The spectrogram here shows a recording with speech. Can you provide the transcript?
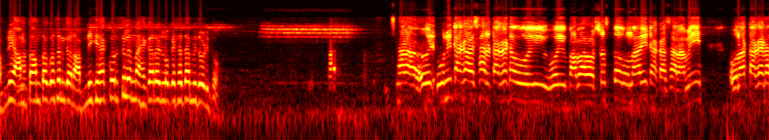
আপনি আমতা আমতা করছেন কেন? আপনি কি হ্যাক করছিলেন না হ্যাকারের লোকের সাথে আমি জড়িত? উনি টাকা স্যার টাকাটা ওই ওই বাবার অসুস্থ ওনারই টাকা স্যার। আমি ওনার টাকাটা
